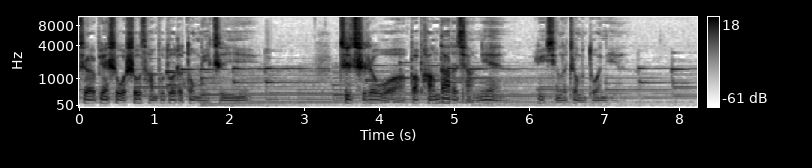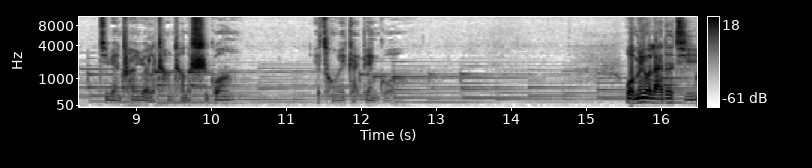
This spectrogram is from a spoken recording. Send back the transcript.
这便是我收藏不多的动力之一，支持着我把庞大的想念运行了这么多年。即便穿越了长长的时光，也从未改变过。我没有来得及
